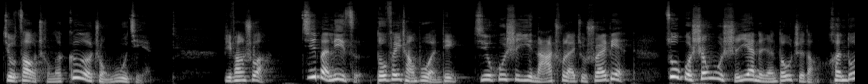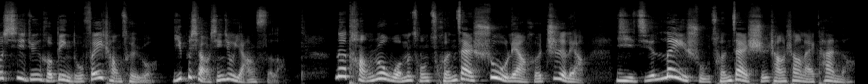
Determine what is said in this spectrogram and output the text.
就造成了各种误解。比方说啊，基本粒子都非常不稳定，几乎是一拿出来就衰变。做过生物实验的人都知道，很多细菌和病毒非常脆弱，一不小心就养死了。那倘若我们从存在数量和质量以及类属存在时长上来看呢？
